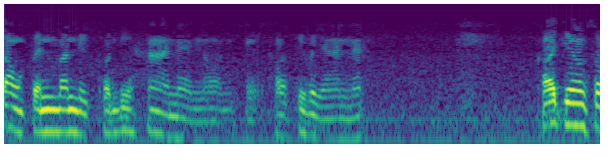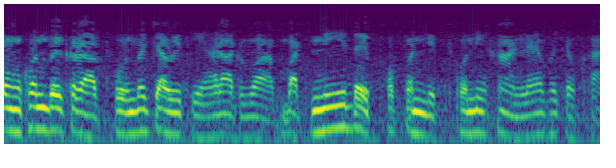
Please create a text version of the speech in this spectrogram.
ต้องเป็นบัณฑิตคนที่ห้าแน่นอนเนี่ยเขาคิดว่าอย่างนั้นนะ เขาจึงส่งคนไปกราบทูลพระเจ้าวิเทหราชว่า บัดนี้ได้พบบัณฑิตคนที่ห้านแล้วพระเจ้าค่ะ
